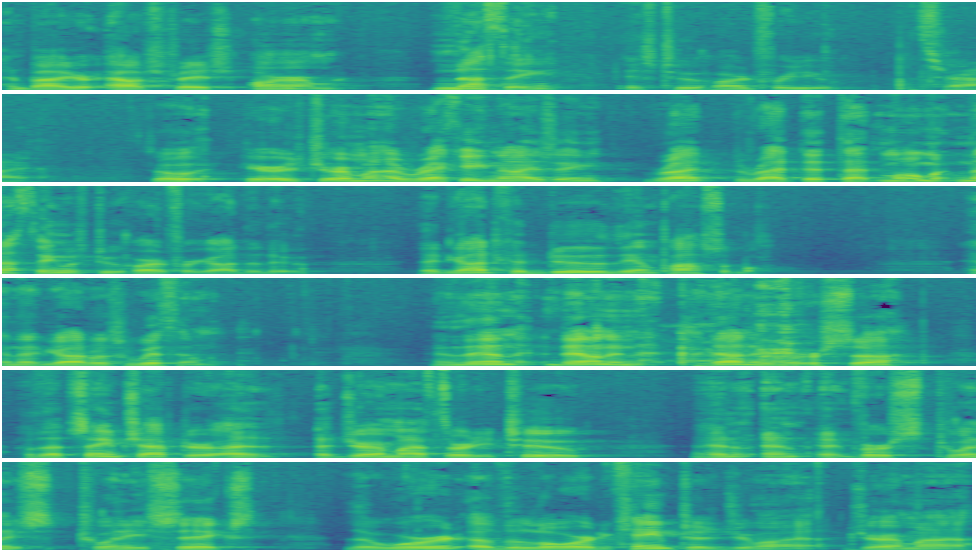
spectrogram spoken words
and by your outstretched arm, nothing is too hard for you. That's right. So here is Jeremiah recognizing right, right at that moment, nothing was too hard for God to do. That God could do the impossible, and that God was with him. And then down in, down in verse uh, of that same chapter, uh, Jeremiah 32, and, and, and verse 20, 26, the word of the Lord came to Jeremiah, Jeremiah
